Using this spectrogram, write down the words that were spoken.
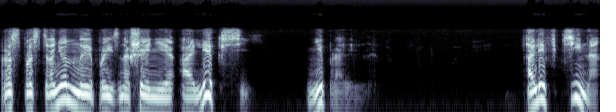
Распространенное произношение Алексий неправильно. Алевтина,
